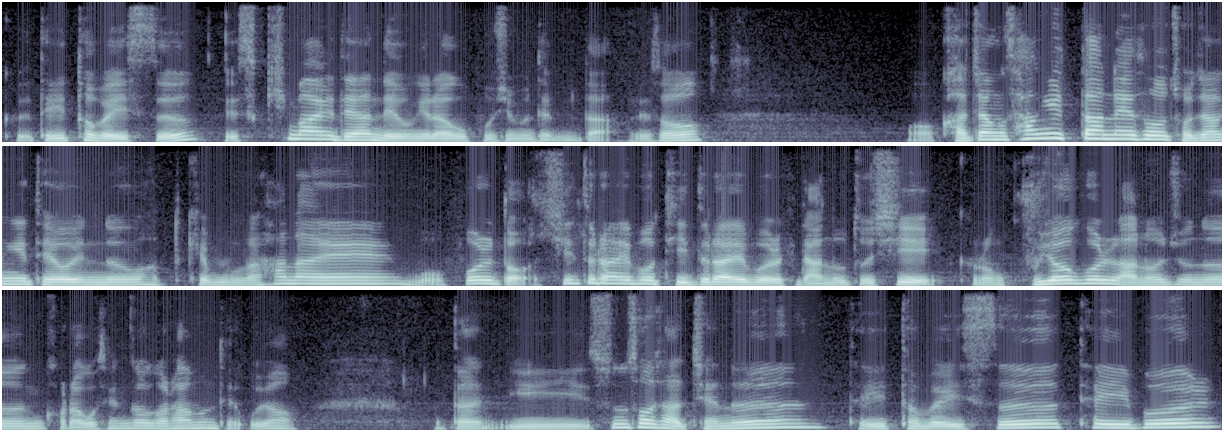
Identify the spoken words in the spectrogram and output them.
그 데이터베이스, 스키마에 대한 내용이라고 보시면 됩니다. 그래서 어, 가장 상위단에서 저장이 되어 있는 어떻게 보면 하나의 뭐 폴더, C 드라이버, D 드라이버 이렇게 나누듯이 그런 구역을 나눠주는 거라고 생각을 하면 되고요. 일단 이 순서 자체는 데이터베이스, 테이블,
